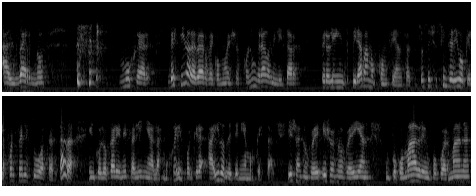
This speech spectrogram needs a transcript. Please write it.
al vernos, mujer, vestida de verde como ellos, con un grado militar pero le inspirábamos confianza. Entonces yo siempre digo que la Fuerza Aérea estuvo acertada en colocar en esa línea a las mujeres porque era ahí donde teníamos que estar. Ellas nos ellos nos veían un poco madre, un poco hermana.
